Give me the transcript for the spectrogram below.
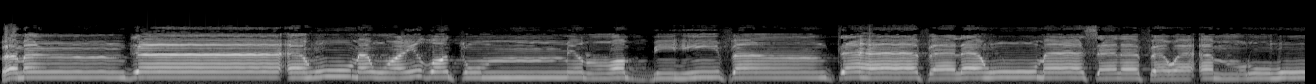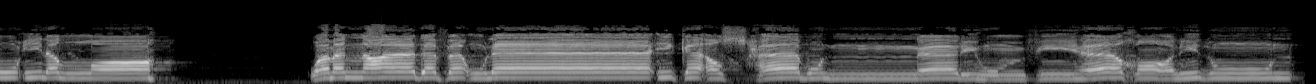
فمن جاءه موعظة من ربه فانتهى فله ما سلف وأمره إلى الله ومن عاد فأولئك أصحاب النار هم فيها خالدون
